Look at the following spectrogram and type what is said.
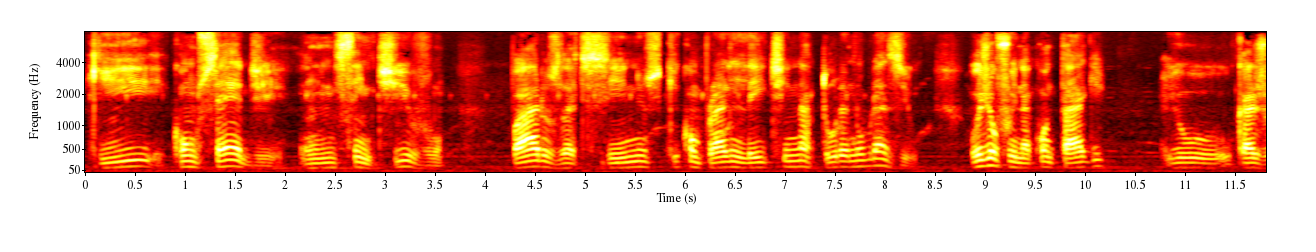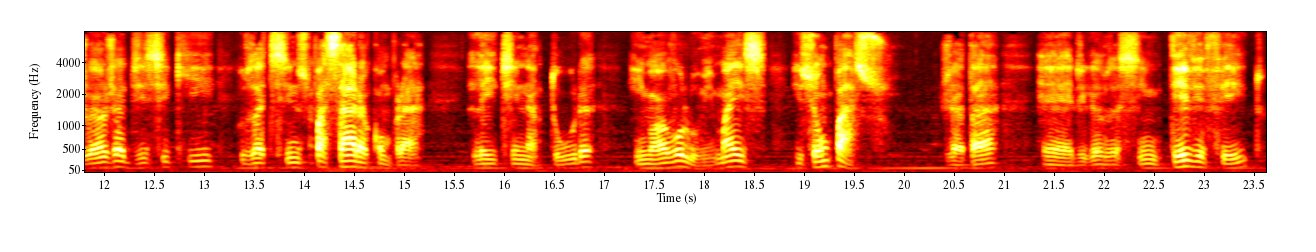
que concede um incentivo para os laticínios que comprarem leite in natura no Brasil. Hoje eu fui na Contag e o Carjuel já disse que os laticínios passaram a comprar leite in natura em maior volume, mas isso é um passo, já está, é, digamos assim, teve efeito,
